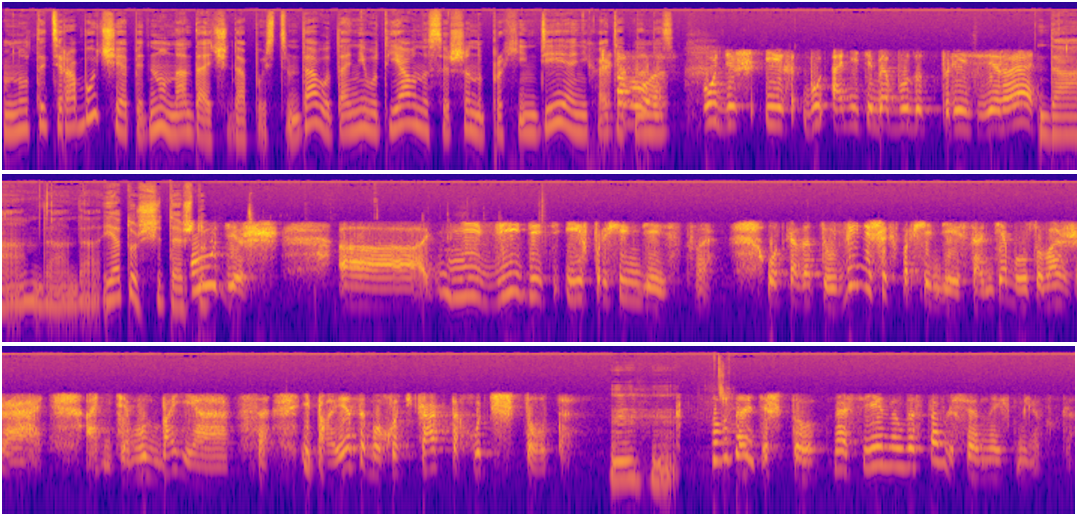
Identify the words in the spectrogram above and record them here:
Но вот эти рабочие, опять, ну, на даче, допустим, да, вот они вот явно совершенно прохиндеи, они хотят на нас... Будешь их, они тебя будут презирать. Да, да, да. Я тоже считаю, что... Будешь э, не видеть их прохиндейство. Вот когда ты увидишь их прохиндейство, они тебя будут уважать, они тебя будут бояться. И поэтому хоть как-то, хоть что-то. Угу. Ну, вы знаете что, Настя, я иногда ставлю себя на их место.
